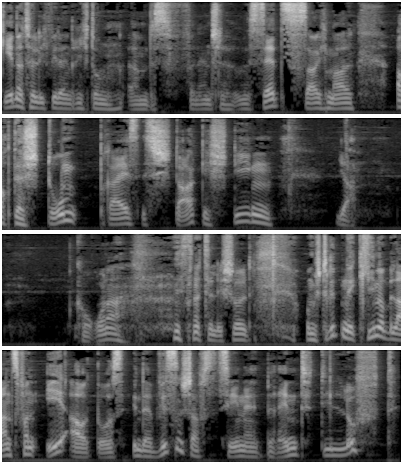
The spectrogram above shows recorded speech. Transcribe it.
Geht natürlich wieder in Richtung ähm, des Financial Resets, sage ich mal. Auch der Strompreis ist stark gestiegen. Ja, Corona ist natürlich schuld. Umstrittene Klimabilanz von E-Autos. In der Wissenschaftsszene brennt die Luft.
